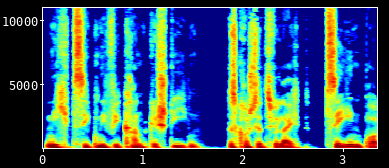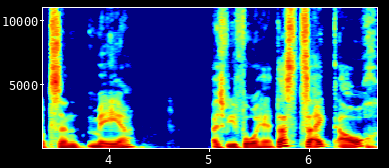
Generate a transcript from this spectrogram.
nicht signifikant gestiegen. Das kostet jetzt vielleicht 10% mehr als wie vorher. Das zeigt auch,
